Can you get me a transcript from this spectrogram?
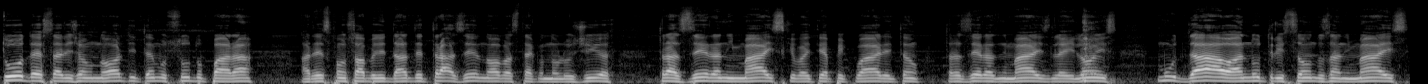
toda essa região norte e temos sul do Pará a responsabilidade de trazer novas tecnologias, trazer animais que vai ter a pecuária, então trazer animais, leilões, mudar a nutrição dos animais.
